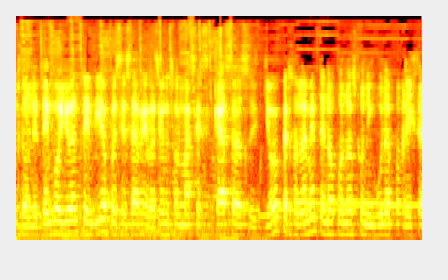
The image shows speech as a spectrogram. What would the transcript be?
donde tengo yo entendido, pues esas relaciones son más escasas. Yo personalmente no conozco ninguna pareja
